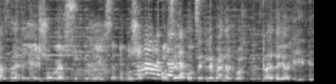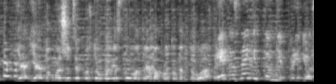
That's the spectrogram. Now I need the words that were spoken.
Я знаєте, я йшов, я аж зупинився, тому що Да, оце, да, да. оце для мене просто, знаєте, я, я, я думаю, що це просто обов'язково треба прокоментувати. Это знаете, кто мне принес?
